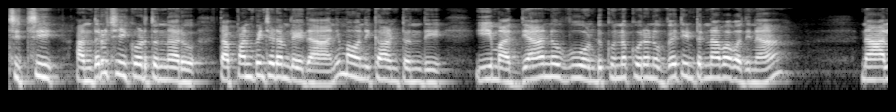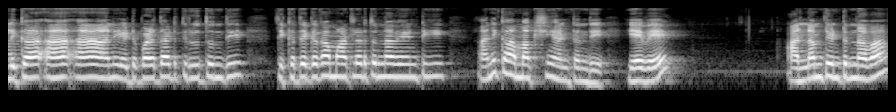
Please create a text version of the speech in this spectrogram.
చిచ్చి అందరూ చీకొడుతున్నారు తప్పనిపించడం లేదా అని మౌనిక అంటుంది. ఈ మధ్య నువ్వు వండుకున్న కూర నువ్వే తింటున్నావా వదినా? నాలిక ఆ ఆ అని ఎటు అటు తిరుగుతుంది. తిక్కతిక్కగా మాట్లాడుతున్నావేంటి? అని కామాక్షి అంటుంది. ఏవే? అన్నం తింటున్నావా?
